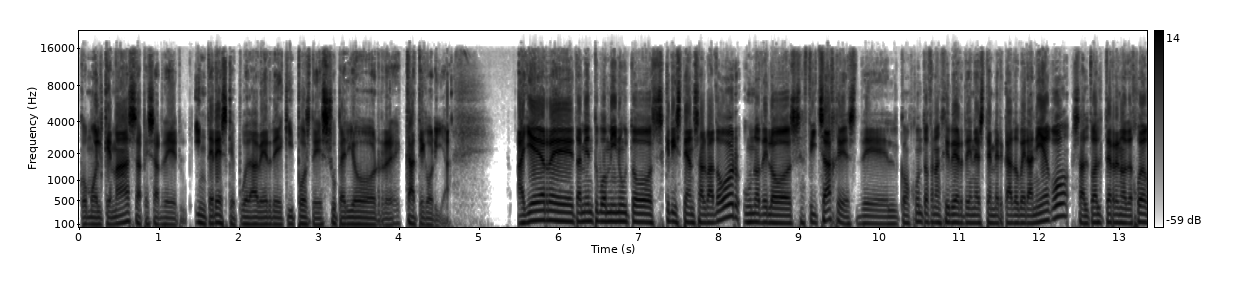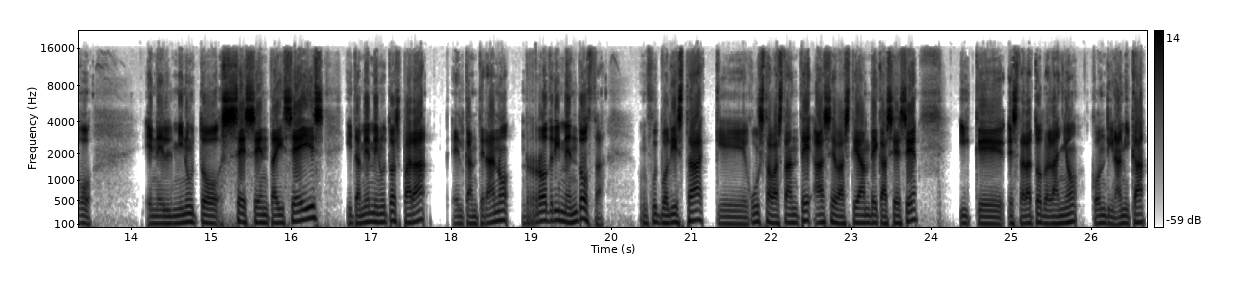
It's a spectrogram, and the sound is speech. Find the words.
como el que más, a pesar del interés que pueda haber de equipos de superior categoría. Ayer eh, también tuvo minutos Cristian Salvador, uno de los fichajes del conjunto franjiverde en este mercado veraniego. Saltó al terreno de juego en el minuto 66 y también minutos para el canterano Rodri Mendoza, un futbolista que gusta bastante a Sebastián Becasese y que estará todo el año con dinámica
